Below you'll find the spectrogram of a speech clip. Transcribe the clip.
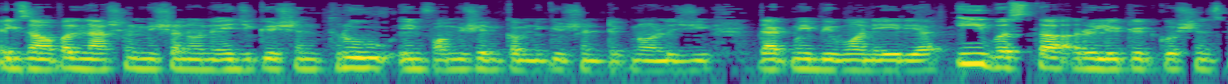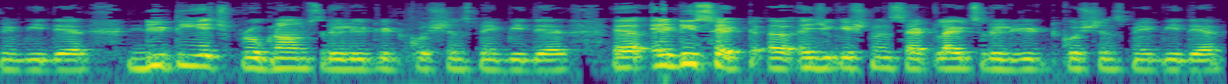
Example, National Mission on Education through Information Communication Technology. That may be one area. E-Basta related questions may be there. DTH programs related questions may be there. Uh, EduSat, uh, educational satellites related questions may be there.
